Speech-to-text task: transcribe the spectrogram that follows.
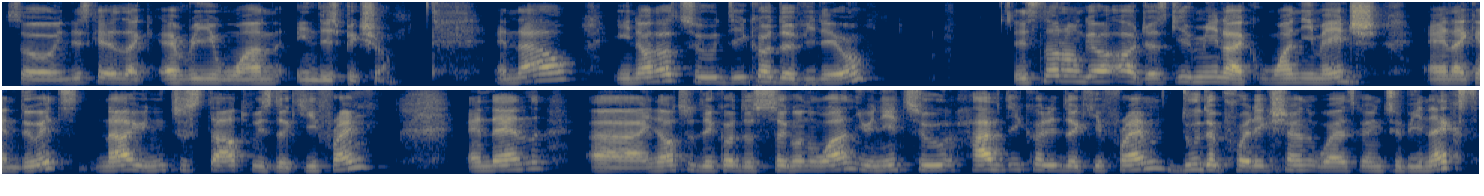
So in this case, like every one in this picture. And now, in order to decode the video, it's no longer, oh, just give me like one image and I can do it. Now you need to start with the keyframe. And then uh, in order to decode the second one, you need to have decoded the keyframe, do the prediction where it's going to be next,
